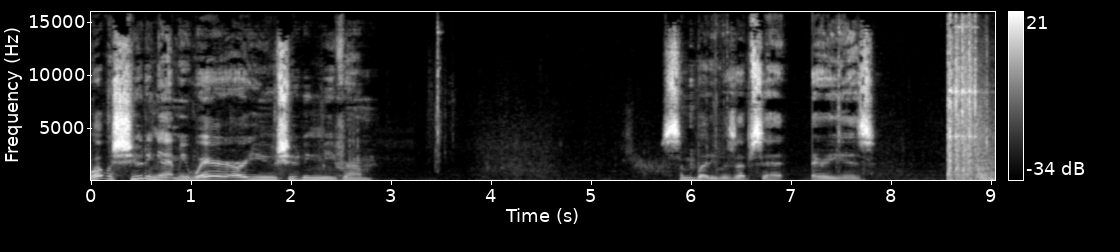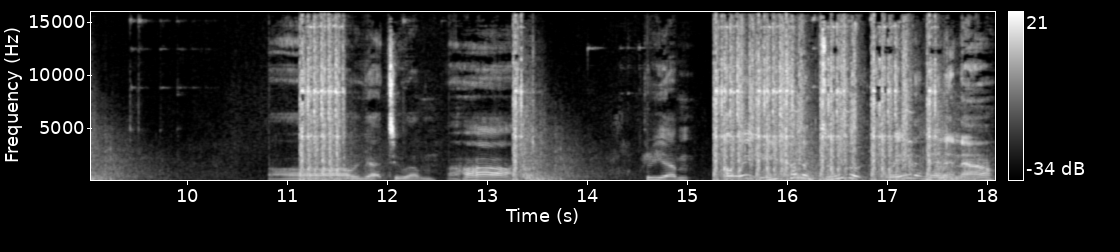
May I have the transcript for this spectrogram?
What was shooting at me? Where are you shooting me from? Somebody was upset. There he is. Oh, we got two of them. Aha! Three of them. Oh, wait, are you coming through the... Wait a minute now.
